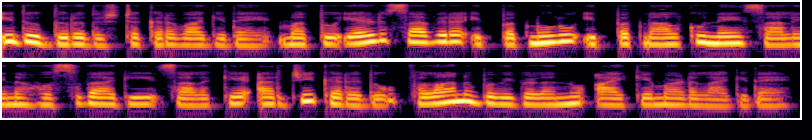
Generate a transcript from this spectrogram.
ಇದು ದುರದೃಷ್ಟಕರವಾಗಿದೆ ಮತ್ತು ಎರಡು ಸಾವಿರ ಇಪ್ಪತ್ಮೂರು ಇಪ್ಪತ್ನಾಲ್ಕನೇ ಸಾಲಿನ ಹೊಸದಾಗಿ ಸಾಲಕ್ಕೆ ಅರ್ಜಿ ಕರೆದು ಫಲಾನುಭವಿಗಳನ್ನು ಆಯ್ಕೆ ಮಾಡಲಾಗಿದೆ.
